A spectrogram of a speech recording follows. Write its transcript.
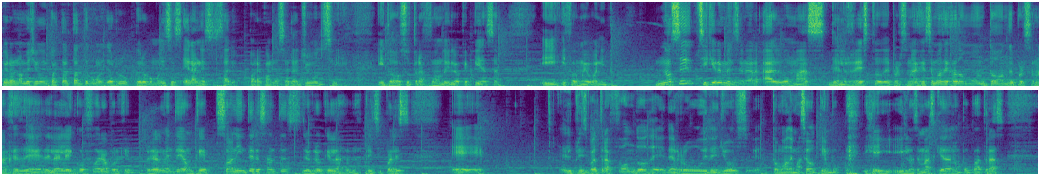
pero no me llegó a impactar tanto como el de Rue, pero como dices, era necesario para conocer a Jules y, y todo su trasfondo y lo que piensa. y fue muy bonito. No sé si quieren mencionar algo más del resto de personajes. Hemos dejado un montón de personajes de, del elenco fuera porque realmente, aunque son interesantes, yo creo que las, principales... Eh, el principal trasfondo de, de Rue y de Jules eh, tomó demasiado tiempo y, los demás quedan un poco atrás.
